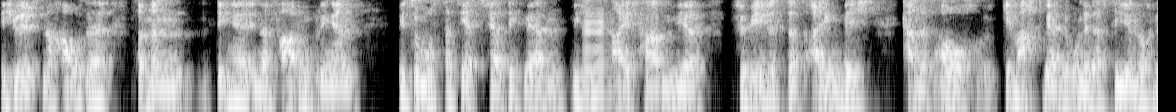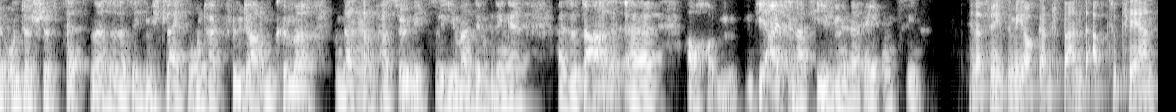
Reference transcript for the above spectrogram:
Ich will jetzt nach Hause, sondern Dinge in Erfahrung bringen. Wieso muss das jetzt fertig werden? Wie viel mhm. Zeit haben wir? Für wen ist das eigentlich? Kann das auch gemacht werden, ohne dass Sie noch eine Unterschrift setzen, also dass ich mich gleich Montag früh darum kümmere und das dann mhm. persönlich zu jemandem bringe. Also da äh, auch die Alternativen in Erwägung ziehen. Ja, da finde ich es nämlich auch ganz spannend abzuklären,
